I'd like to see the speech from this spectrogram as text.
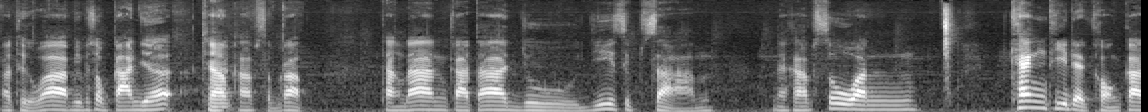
ก็ถือว่ามีประสบการณ์เยอะครับ นะครับสำหรับทางด้านกาตาร์อยู่ 23 นะครับ ส่วนแข้งทีเด็ดของกา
